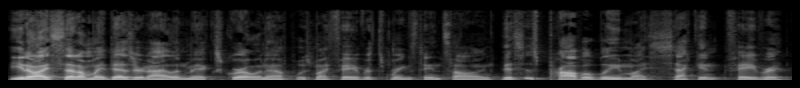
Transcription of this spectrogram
you know, I said on my Desert Island mix, growing up was my favorite Springsteen song. This is probably my second favorite.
